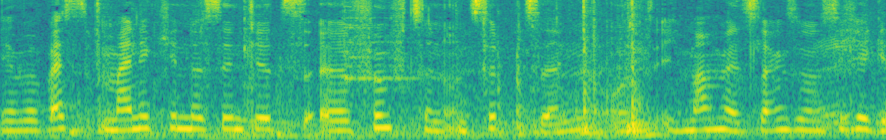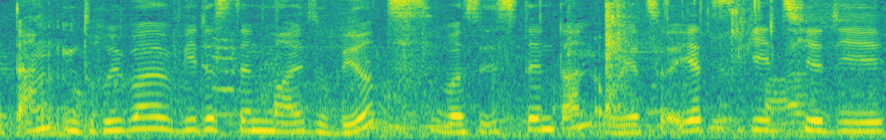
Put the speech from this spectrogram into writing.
Ja, aber weißt meine Kinder sind jetzt äh, 15 und 17 und ich mache mir jetzt langsam sicher Gedanken drüber, wie das denn mal so wird. Was ist denn dann? Oh, jetzt, jetzt geht hier die,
